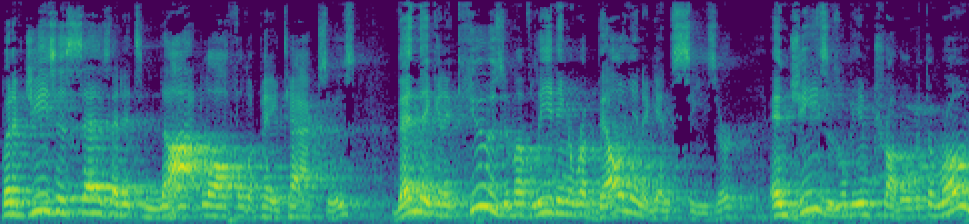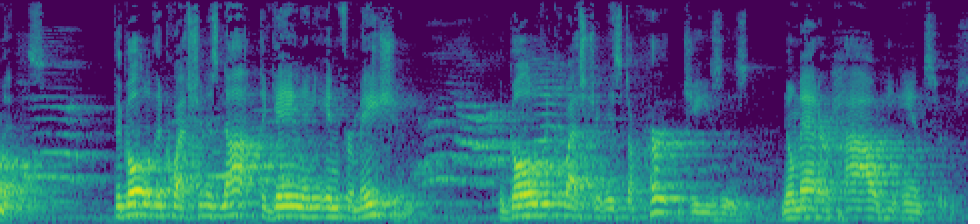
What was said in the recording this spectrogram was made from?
But if Jesus says that it's not lawful to pay taxes, then they can accuse him of leading a rebellion against Caesar, and Jesus will be in trouble with the Romans. The goal of the question is not to gain any information. The goal of the question is to hurt Jesus no matter how he answers.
